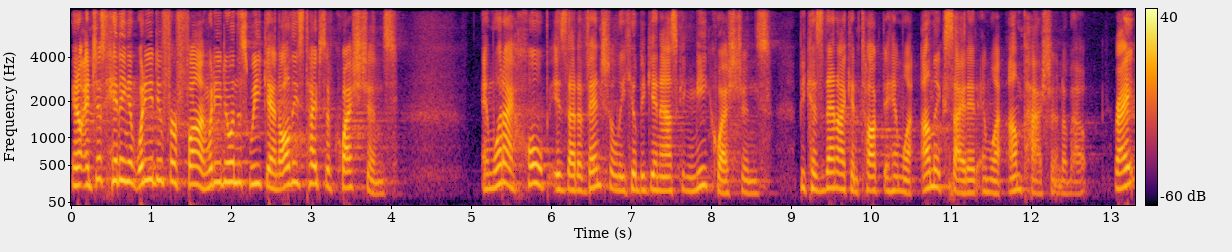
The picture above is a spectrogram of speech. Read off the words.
You know, and just hitting it, what do you do for fun? What are you doing this weekend? All these types of questions. And what I hope is that eventually he'll begin asking me questions because then I can talk to him what I'm excited and what I'm passionate about right?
